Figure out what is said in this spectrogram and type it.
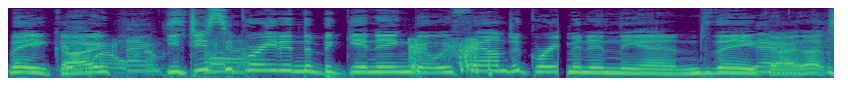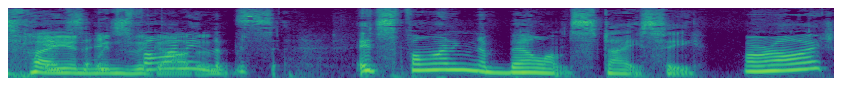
There you go. You disagreed in the beginning, but we found agreement in the end. There you yeah. go. That's Faye and Windsor Gardens. The, it's finding the balance, Stacey. All right,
